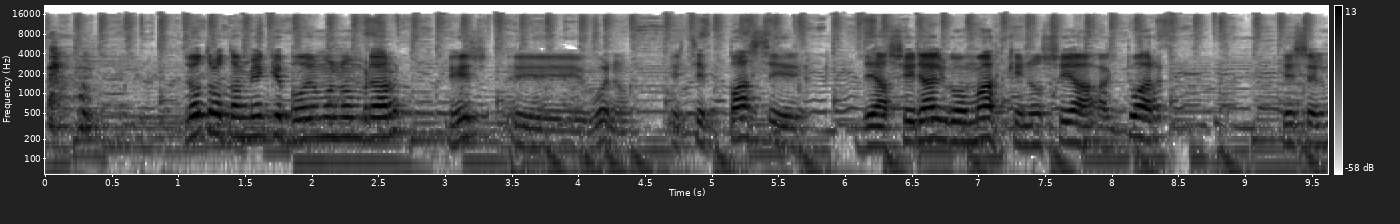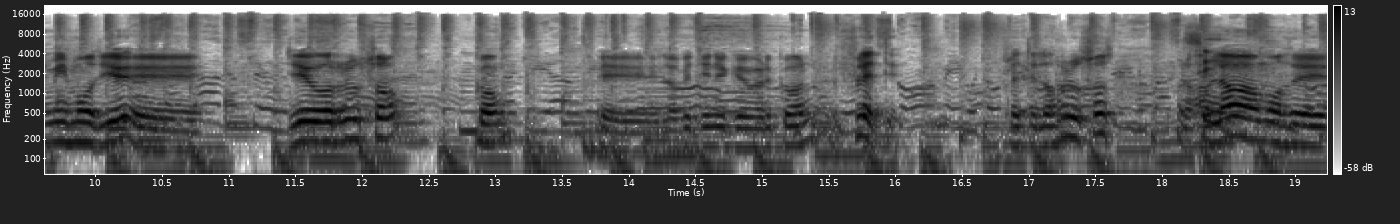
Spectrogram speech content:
Lo otro también que podemos nombrar es, eh, bueno, este pase de hacer algo más que no sea actuar, es el mismo Die- eh, Diego Russo con lo que tiene que ver con el flete. Flete los rusos. Bueno, Sí. hablábamos de.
